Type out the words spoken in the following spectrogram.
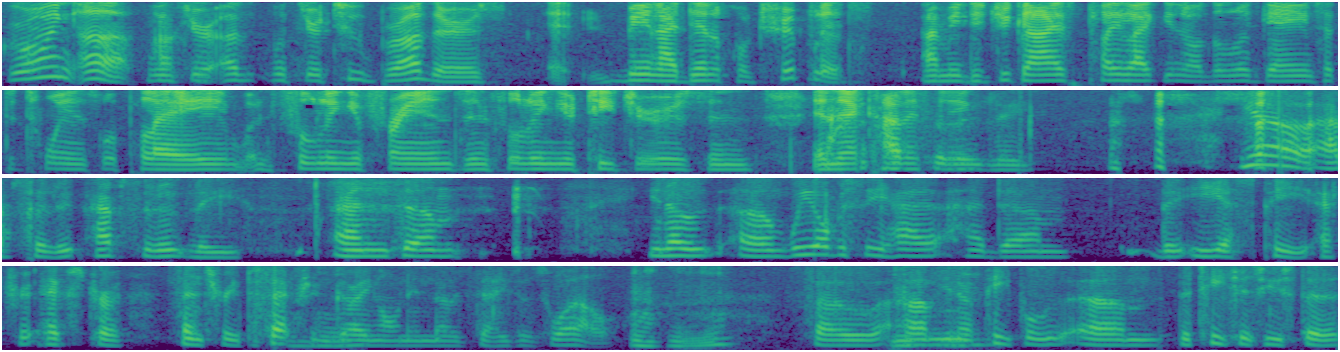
Growing up with Okay. your oth- with your two brothers eh, being identical triplets, I mean, did you guys play like you know the little games that the twins would play, and fooling your friends and fooling your teachers and and that kind of thing? absolutely. yeah, absolutely, absolutely. And um, you know, um, we obviously had, had um, the ESP, extra, extra sensory perception, Mhm. going on in those days as well. hmm So um, you know, Mhm. people, um, the teachers used to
